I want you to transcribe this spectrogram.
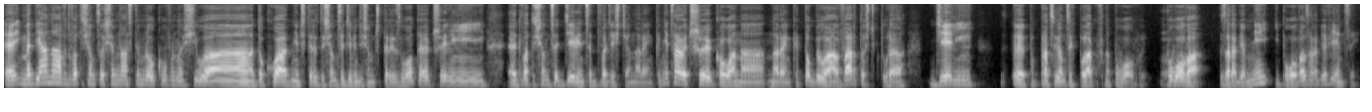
E, mediana w 2018 roku wynosiła dokładnie 4094 zł, czyli 2920 e, na rękę. Niecałe 3 koła na, na rękę. To była wartość, która dzieli pracujących Polaków na połowy. Mhm. Połowa zarabia mniej i połowa zarabia więcej.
